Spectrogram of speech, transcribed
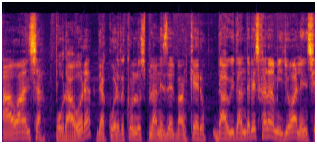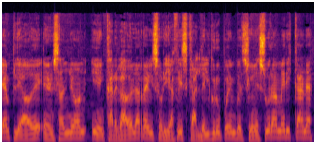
avanza por ahora de acuerdo con los planes del banquero. David Andrés Jaramillo Valencia, empleado de Ernst Young y encargado de la revisoría fiscal del Grupo de Inversiones Suramericana,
